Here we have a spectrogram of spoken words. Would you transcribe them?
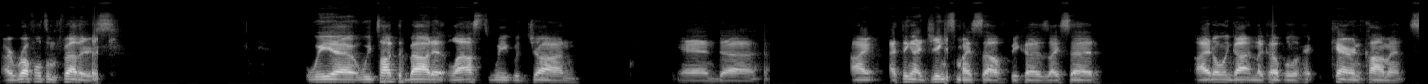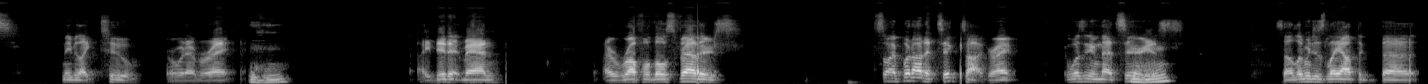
I ruffled some feathers. We uh, we talked about it last week with John, and uh, I I think I jinxed myself because I said I'd only gotten a couple of Karen comments, maybe like two or whatever, right? Mm-hmm. I did it, man. I ruffled those feathers. So I put out a TikTok, right? It wasn't even that serious. So let me just lay out the, the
